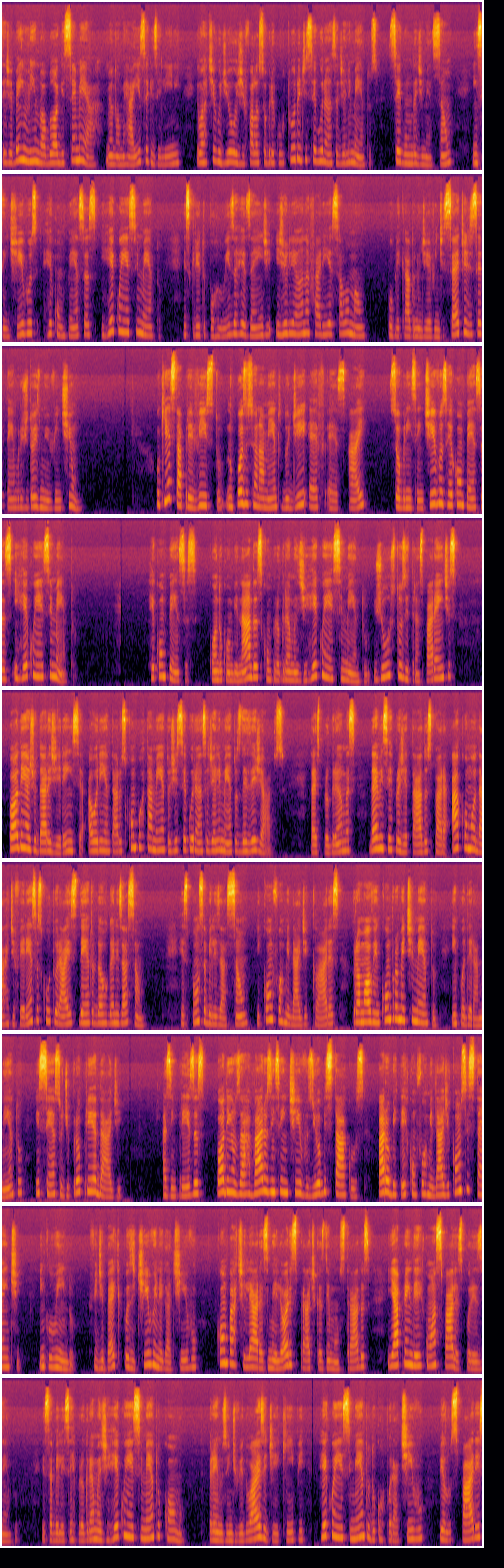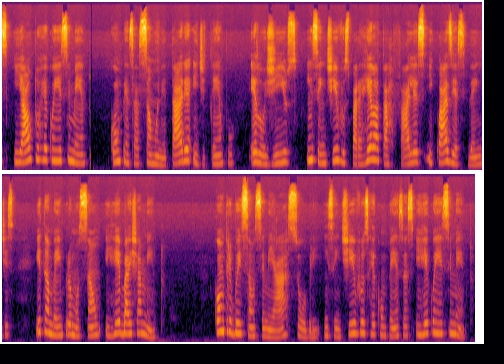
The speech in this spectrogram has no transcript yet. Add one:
Seja bem-vindo ao blog Semear. Meu nome é Raíssa Ghiseline e o artigo de hoje fala sobre a cultura de segurança de alimentos, segunda dimensão, incentivos, recompensas e reconhecimento, escrito por Luísa Rezende e Juliana Faria Salomão, publicado no dia 27 de setembro de 2021. O que está previsto no posicionamento do GFSI sobre incentivos, recompensas e reconhecimento. Recompensas, quando combinadas com programas de reconhecimento justos e transparentes, podem ajudar a gerência a orientar os comportamentos de segurança de alimentos desejados. Tais programas devem ser projetados para acomodar diferenças culturais dentro da organização. Responsabilização e conformidade claras promovem comprometimento empoderamento e senso de propriedade. As empresas podem usar vários incentivos e obstáculos para obter conformidade consistente, incluindo feedback positivo e negativo, compartilhar as melhores práticas demonstradas e aprender com as falhas, por exemplo. Estabelecer programas de reconhecimento como prêmios individuais e de equipe, reconhecimento do corporativo, pelos pares e autorreconhecimento, compensação monetária e de tempo, elogios, incentivos para relatar falhas e quase acidentes e também promoção e rebaixamento. Contribuição semear sobre incentivos, recompensas e reconhecimento.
